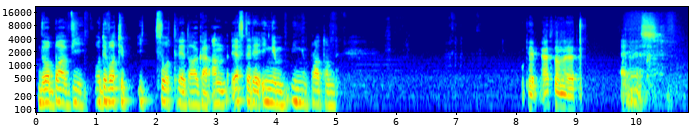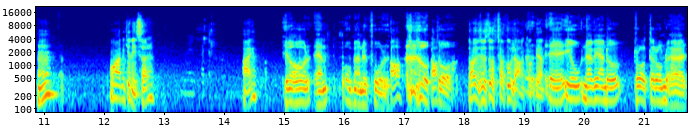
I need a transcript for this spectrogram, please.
Det var bara vi. Och det var typ i två, tre dagar. Efter det, ingen, ingen pratade om det. Okej, jag stannar där. Yes. Mm. Och Annika Nisser? Nej. Jag har en, om jag nu får Ja. uppta. Ja, ta full handkocken. Eh, jo, när vi ändå pratar om det här,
